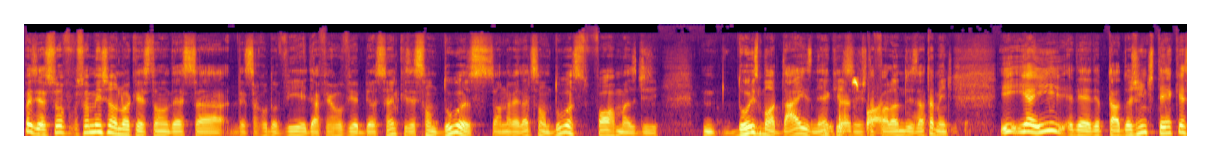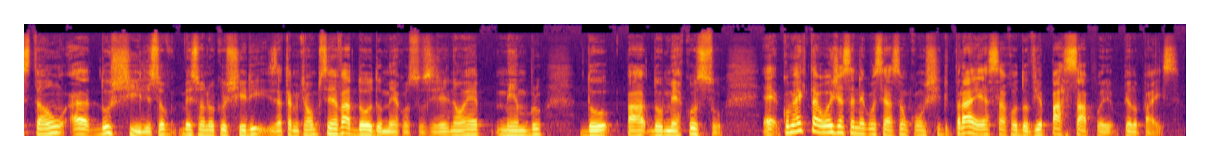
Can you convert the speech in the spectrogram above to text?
Pois é, o senhor, o senhor, mencionou a questão dessa, dessa rodovia e da ferrovia Biosânica, quer dizer, são duas, são, na verdade, são duas formas de, dois modais, né, que a gente está falando exatamente. E, e, aí, deputado, a gente tem a questão uh, do Chile, o senhor mencionou que o Chile exatamente é um observador do Mercosul, ou seja, ele não é membro do, do Mercosul. É, como é que está hoje essa negociação com o Chile para essa rodovia passar por, pelo país?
